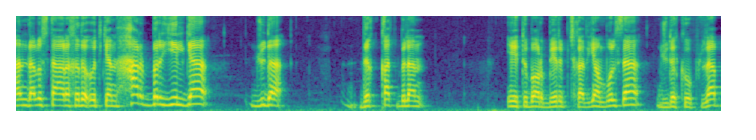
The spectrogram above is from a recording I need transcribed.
Andalus tarixida o'tgan har bir yilga juda diqqat bilan e'tibor berib chiqadigan bo'lsa, juda ko'plab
